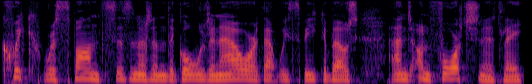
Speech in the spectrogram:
quick response, isn't it? And the golden hour that we speak about. And unfortunately,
